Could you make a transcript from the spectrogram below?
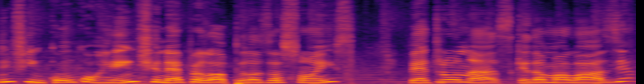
enfim, concorrente, né, pela, pelas ações. Petronas, que é da Malásia,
